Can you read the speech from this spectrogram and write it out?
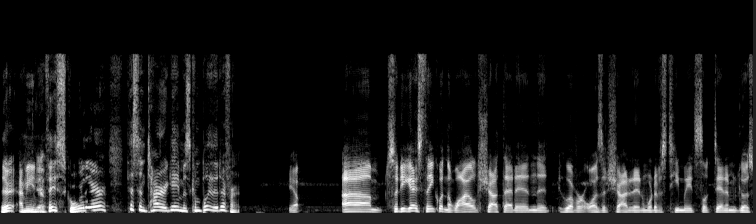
There. I mean, if they score there, this entire game is completely different. Yep. Um, so do you guys think when the Wild shot that in, that whoever it was that shot it in, one of his teammates looked at him and goes,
